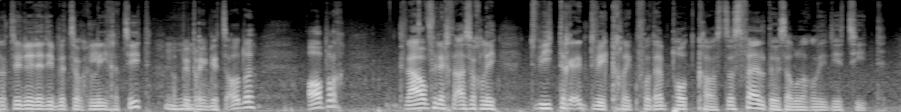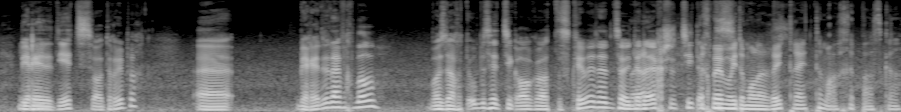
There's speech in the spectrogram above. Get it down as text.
Natürlich nicht immer zur gleichen Zeit, aber wir Mhm. bringen es an. Aber genau vielleicht auch so ein bisschen die Weiterentwicklung von diesem Podcast, das fehlt uns einmal ein bisschen die Zeit. Wir Mhm. reden jetzt zwar darüber, äh, wir reden einfach mal. Was nach der Umsetzung angeht, das können wir dann so in der Ja. nächsten Zeit. Ich will das- wieder mal eine Retrette machen, Pascal.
